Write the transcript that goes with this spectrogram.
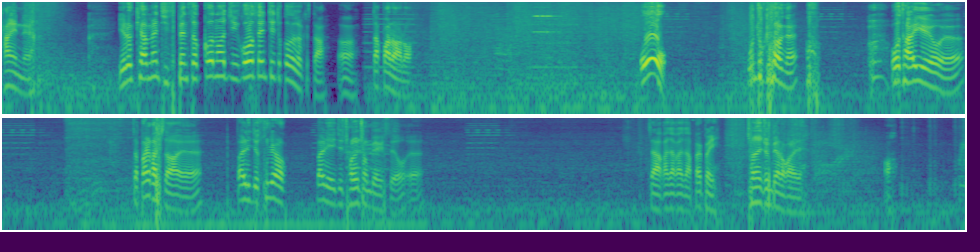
당했네. 이렇게 하면 디스펜서 끊어지고 센티도 끊어졌겠다. 어, 딱 바로 알아. 오! 운 좋게 살았네. 어, 다행이에요, 예. 자, 빨리 갑시다, 예. 빨리 이제 수리하러, 빨리 이제 전열 정비하겠어요, 예. 자, 가자, 가자, 빨리빨리. 전열 준비하러 가야 돼. We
